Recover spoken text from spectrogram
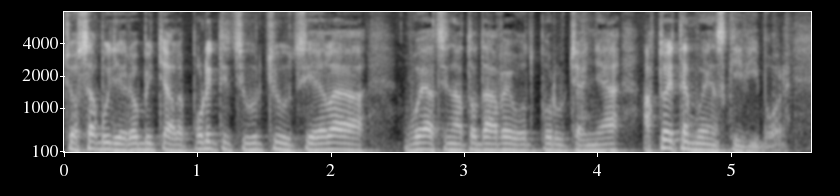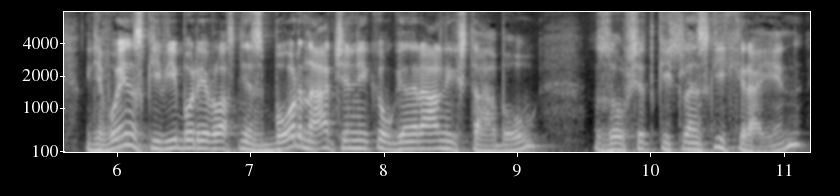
čo sa bude robiť, ale politici určujú ciele a vojaci na to dávajú odporúčania. A to je ten vojenský výbor. Kde vojenský výbor je vlastne zbor náčelníkov generálnych štábov zo všetkých členských krajín,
